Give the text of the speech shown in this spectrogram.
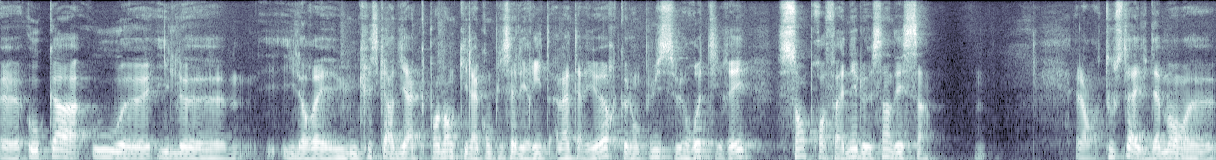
euh, au cas où euh, il, il aurait eu une crise cardiaque pendant qu'il accomplissait les rites à l'intérieur, que l'on puisse le retirer sans profaner le Saint des Saints. Alors tout cela, évidemment, euh,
